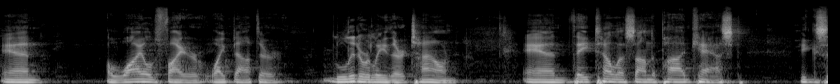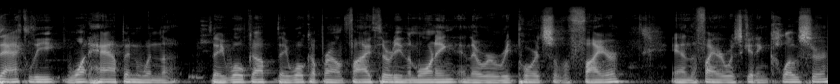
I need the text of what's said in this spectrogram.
and a wildfire wiped out their, literally their town. And they tell us on the podcast exactly what happened when the, they woke up. They woke up around 5:30 in the morning, and there were reports of a fire, and the fire was getting closer.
